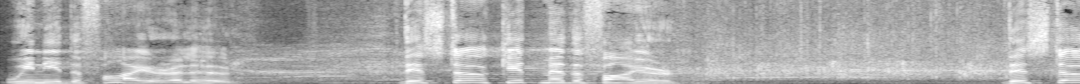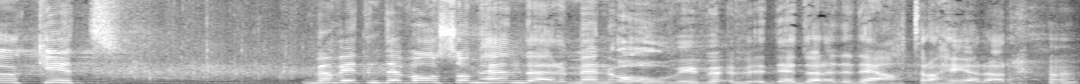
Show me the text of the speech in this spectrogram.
We need the fire, eller hur? Det är stökigt med the fire. Det är stökigt. Man vet inte vad som händer, men oh, det, det, det attraherar.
